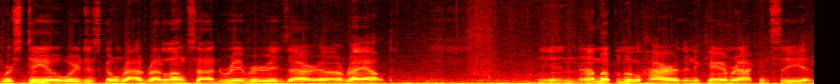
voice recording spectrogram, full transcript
We're still, we're just going to ride right alongside the river is our uh, route. And I'm up a little higher than the camera, I can see it.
